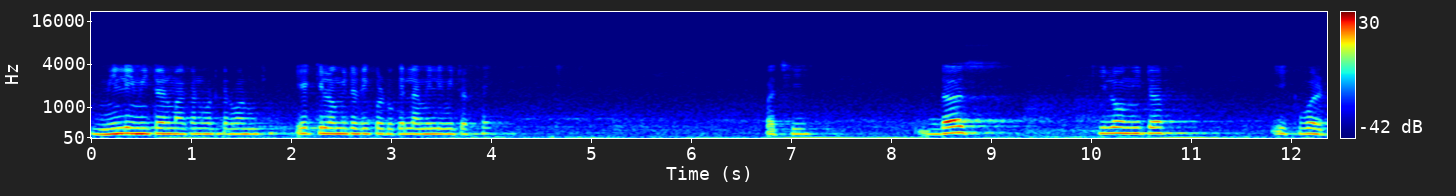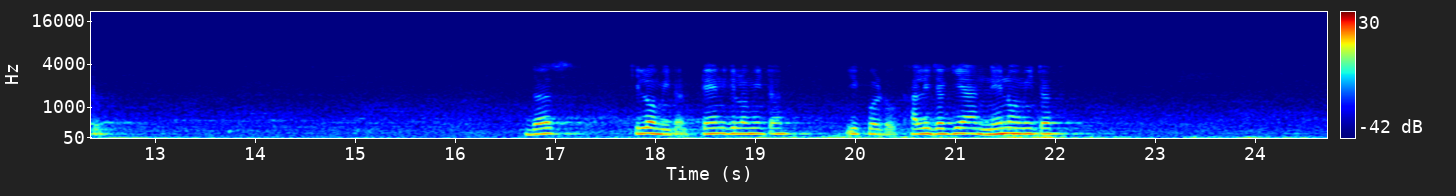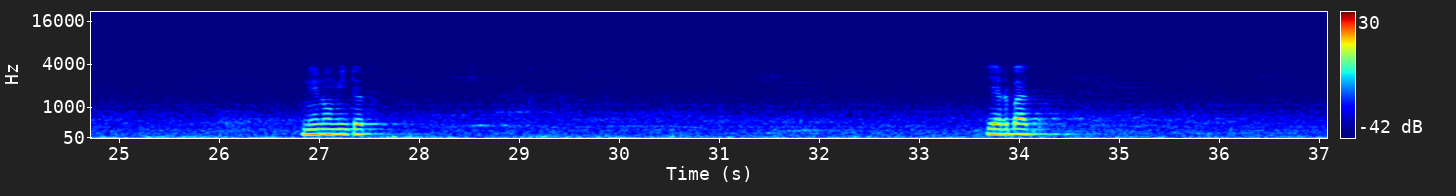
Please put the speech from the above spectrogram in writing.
મિલીમીટરમાં કન્વર્ટ કરવાનું છે. એક કિલોમીટર ઇક્વલ ટુ કેટલા મિલીમીટર થાય? પછી દસ કિલોમીટર ઇક્વલ ટુ દસ kilometre, ten kilometre equal to ખાલી જગ્યા નેનોમીટર. નેનોમીટર. ત્યારબાદ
